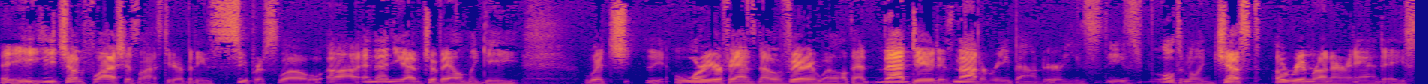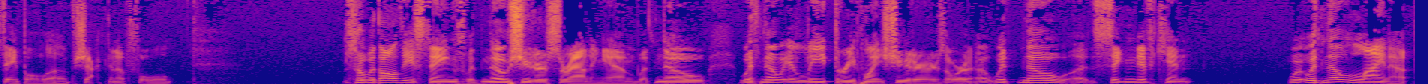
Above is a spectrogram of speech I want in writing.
he he'd shown flashes last year, but he's super slow. Uh, and then you have JaVale McGee, which Warrior fans know very well that that dude is not a rebounder. He's he's ultimately just a rim runner and a staple of Shaqtin' a Fool so with all these things, with no shooters surrounding him, with no with no elite three point shooters, or uh, with no uh, significant, w- with no lineup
